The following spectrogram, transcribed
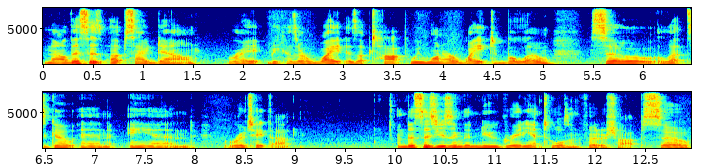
Now this is upside down, right? Because our white is up top. We want our white below. So let's go in and rotate that. And this is using the new gradient tools in Photoshop. So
